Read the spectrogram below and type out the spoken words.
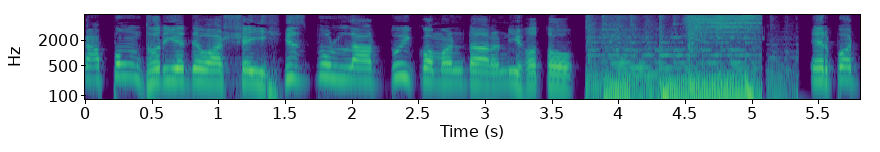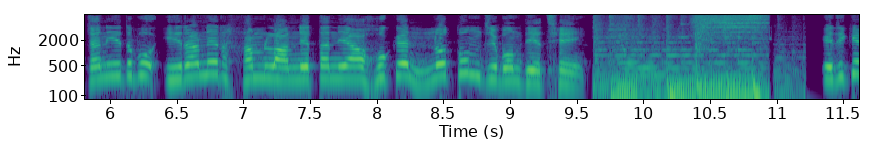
কাপং ধরিয়ে দেওয়া সেই হিজবুল্লাহর দুই কমান্ডার নিহত। এরপর জানিয়ে দেব, ইরানের হামলা নেতানিয়াহুকে নতুন জীবন দিয়েছে। এদিকে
